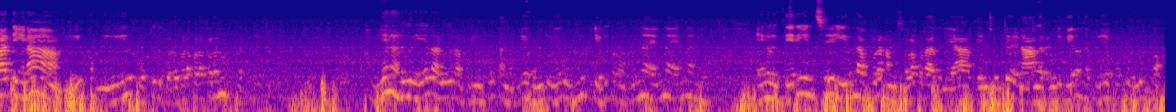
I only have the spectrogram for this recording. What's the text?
பார்த்தீங்கன்னா அப்படியே கண்ணீர் கொட்டுது. கொட கொட கொட ஏன் அழுகுற ஏன் அழுகுற அப்படின்ட்டு அந்த பிள்ளைய ரெண்டு பேரும் ஊக்கி எடுக்கிறோம். என்ன என்ன என்ன எங்களுக்கு தெரிஞ்சு இருந்தால் கூட நம்ம சொல்லக்கூடாது இல்லையா அப்படின்னு சொல்லிட்டு நாங்கள் ரெண்டு பேரும் அந்த பிள்ளைய போட்டு உழுப்போம்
